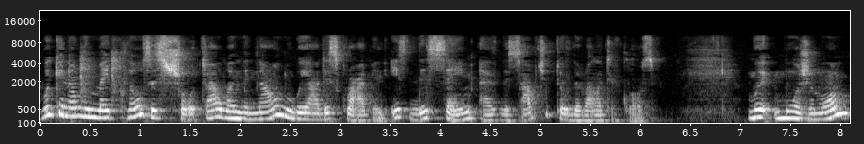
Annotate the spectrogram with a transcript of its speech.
We can only make clauses shorter when the noun we are describing is the same as the subject of the relative clause. Ми можемо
